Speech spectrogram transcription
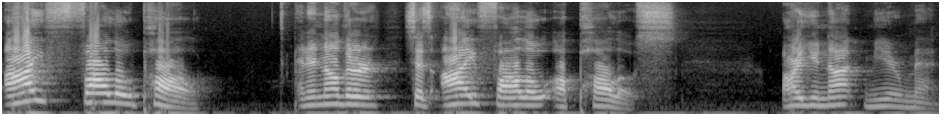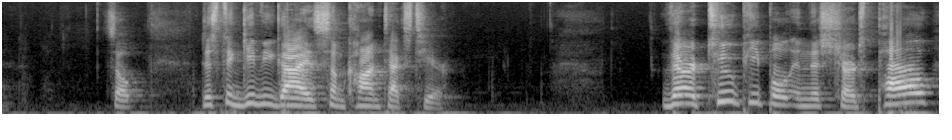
I follow Paul, and another says, I follow Apollos, are you not mere men? So, just to give you guys some context here, there are two people in this church. Paul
